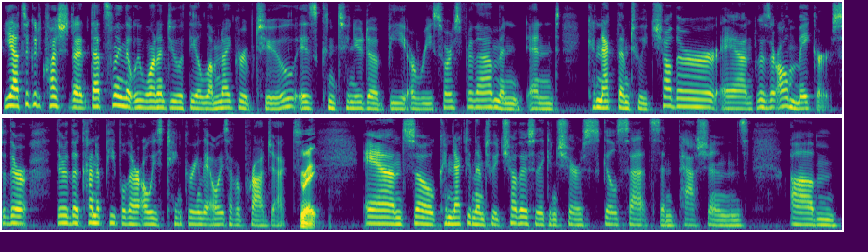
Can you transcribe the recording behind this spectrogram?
Yeah, it's a good question. That's something that we want to do with the alumni group too. Is continue to be a resource for them and and connect them to each other, and because they're all makers, so they're they're the kind of people that are always tinkering. They always have a project, Right. and so connecting them to each other so they can share skill sets and passions. Um,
